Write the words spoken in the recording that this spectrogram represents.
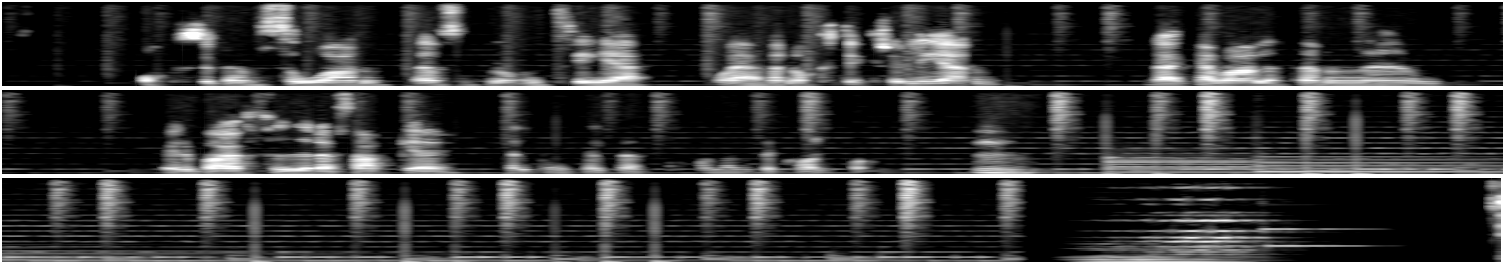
oxybenzon, bensofenon 3 och även oktykrylén. Det kan vara en liten, eh, är det bara fyra saker helt enkelt att hålla lite koll på. Mm.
